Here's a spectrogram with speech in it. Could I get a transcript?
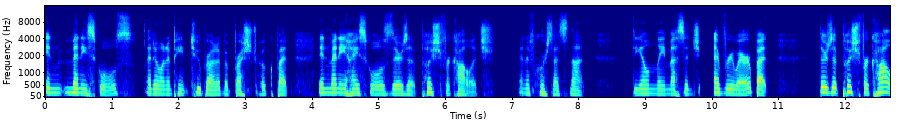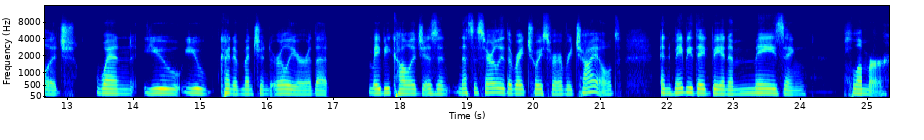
in many schools, I don't want to paint too broad of a brushstroke, but in many high schools, there's a push for college. And of course, that's not the only message everywhere, but there's a push for college when you you kind of mentioned earlier that maybe college isn't necessarily the right choice for every child and maybe they'd be an amazing plumber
